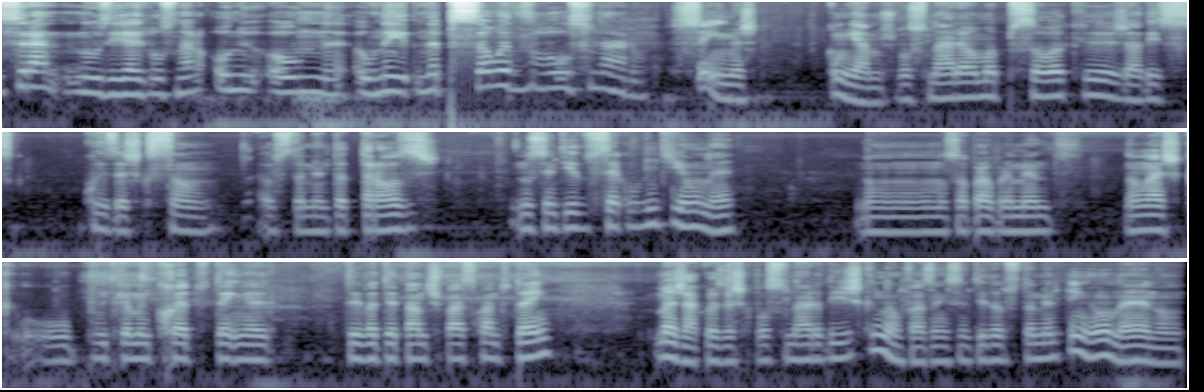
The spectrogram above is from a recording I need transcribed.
Será nos ideais de Bolsonaro ou, no- ou na, ou na, na pessoa de Bolsonaro? Sim, mas convenhamos, Bolsonaro é uma pessoa que já disse coisas que são absolutamente atrozes no sentido do século XXI, né? Não, não só propriamente. Não acho que o politicamente correto tenha teve a ter tanto espaço quanto tem, mas há coisas que Bolsonaro diz que não fazem sentido absolutamente nenhum, né? Não,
